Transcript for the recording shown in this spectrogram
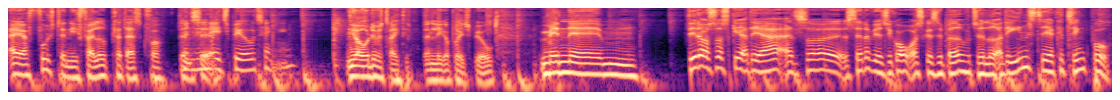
er jeg fuldstændig faldet pladask for, den Den serie. en HBO-ting, ikke? Jo, det er vist rigtigt. Den ligger på HBO. Men øh, det, der jo så sker, det er, at så sætter vi os i går og skal se badehotellet, og det eneste, jeg kan tænke på,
